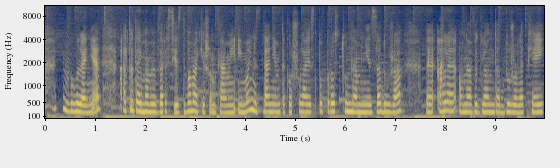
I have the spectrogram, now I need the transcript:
w ogóle nie. A tutaj mamy wersję z dwoma kieszonkami i moim zdaniem ta koszula jest po prostu na mnie za duża, E, ale ona wygląda dużo lepiej,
